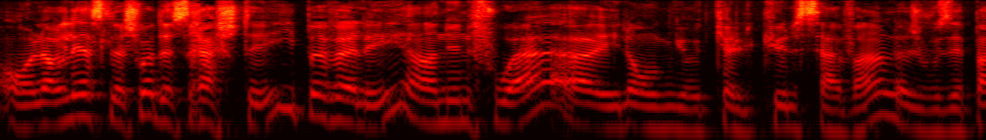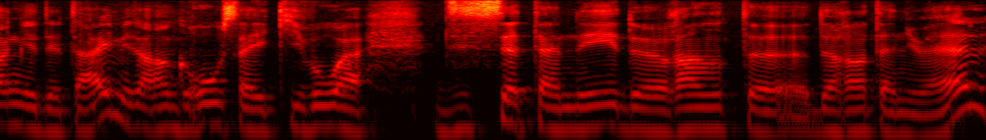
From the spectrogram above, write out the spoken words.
on leur laisse le choix de se racheter. Ils peuvent aller en une fois. euh, Et là, on a un calcul savant. Là, je vous épargne les détails, mais en gros, ça équivaut à 17 années de rente, euh, de rente annuelle.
